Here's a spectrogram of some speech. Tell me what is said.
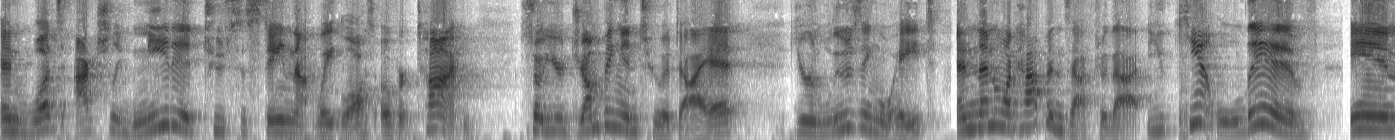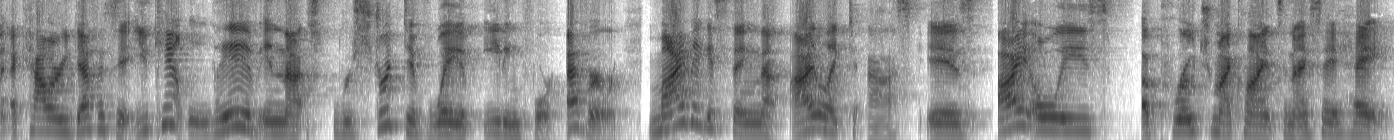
and what's actually needed to sustain that weight loss over time. So you're jumping into a diet, you're losing weight, and then what happens after that? You can't live in a calorie deficit. You can't live in that restrictive way of eating forever. My biggest thing that I like to ask is I always approach my clients and I say, hey,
